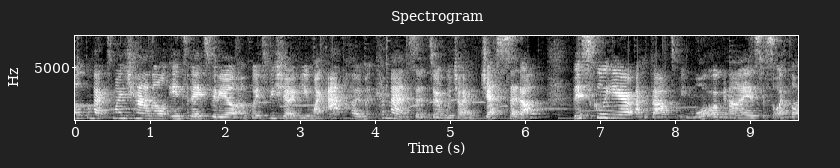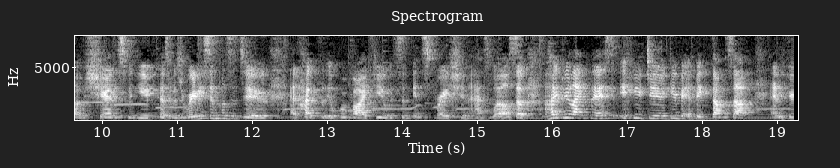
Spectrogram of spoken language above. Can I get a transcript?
welcome back to my channel. In today's video, I'm going to be showing you my at-home command center, which I have just set up. This school year, I vowed to be more organized, so I thought I would share this with you because it was really simple to do and hopefully it will provide you with some inspiration as well. So I hope you like this. If you do, give it a big thumbs up. And if you're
